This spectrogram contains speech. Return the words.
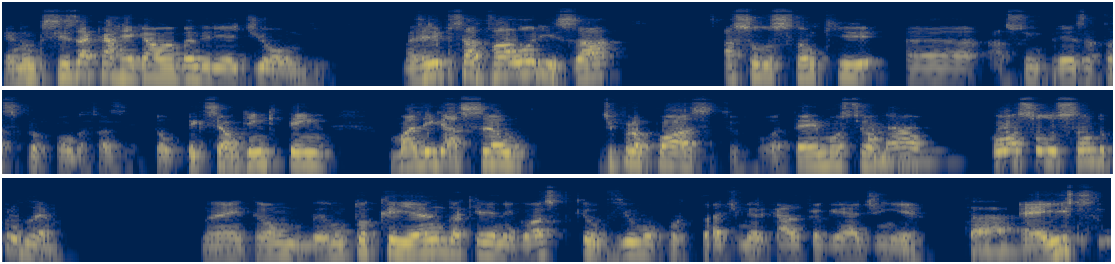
Ele não precisa carregar uma bandeirinha de ONG, mas ele precisa valorizar a solução que uh, a sua empresa está se propondo a fazer. Então, tem que ser alguém que tem uma ligação de propósito, ou até emocional, uhum. com a solução do problema. Né? Então, eu não estou criando aquele negócio porque eu vi uma oportunidade de mercado para ganhar dinheiro. Tá. É isso,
